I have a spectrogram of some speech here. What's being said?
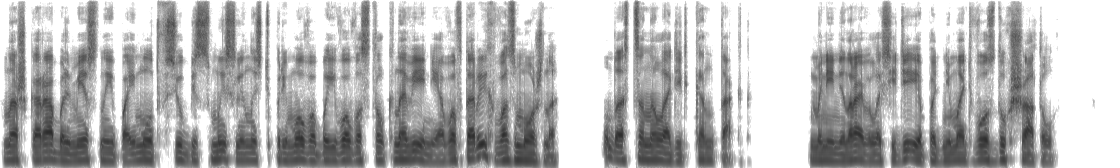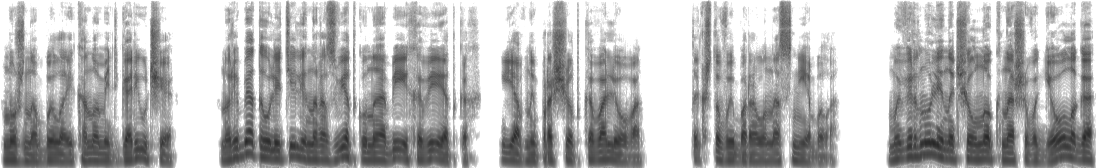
наш корабль, местные поймут всю бессмысленность прямого боевого столкновения, во-вторых, возможно, удастся наладить контакт. Мне не нравилась идея поднимать воздух шаттл. Нужно было экономить горючее, но ребята улетели на разведку на обеих авиетках, явный просчет Ковалева, так что выбора у нас не было. Мы вернули на челнок нашего геолога,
